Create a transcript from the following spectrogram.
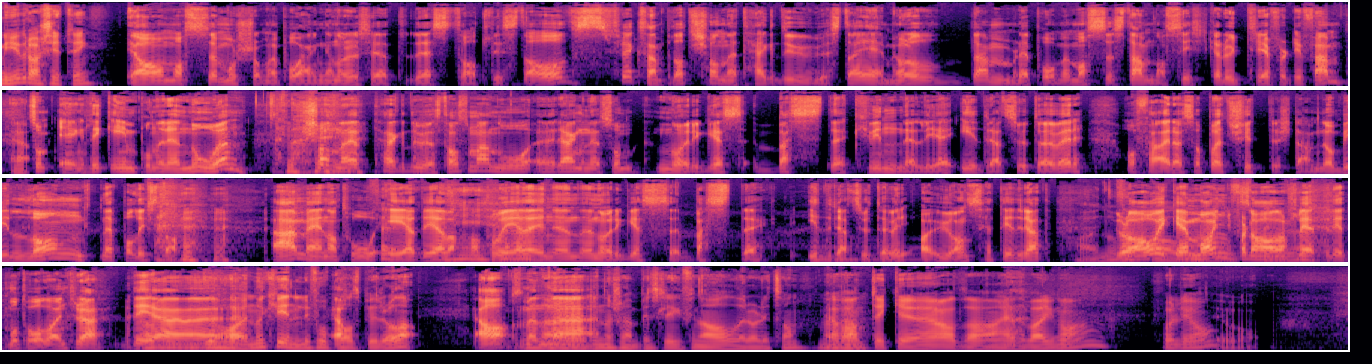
Mye bra skyting. Ja, masse morsomme poenger når du ser resultatlista. Og for eksempel at Jeanette Hegg Duestad er med og demler på med masse stevner ca. rundt 3.45, Ja. som egentlig ikke imponerer noen. Jeanette Hegg Duestad, som jeg nå regner som Norges beste kvinnelige idrettsutøver, og drar altså på et skytterstevne og blir langt ned på lista. Jeg mener at hun er det, da. At hun er den Norges beste idrettsutøver uansett idrett. Glad hun ikke er mann, for da har hun slitt litt mot Haaland, tror jeg. Det, ja, du har jo noen kvinnelige fotballspillere òg, da. Ja, Som men er eh, noen Champions League-finaler og litt sånn. Men, Jeg vant ikke Ada Hedeberg nå? For Lyon? Jo.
